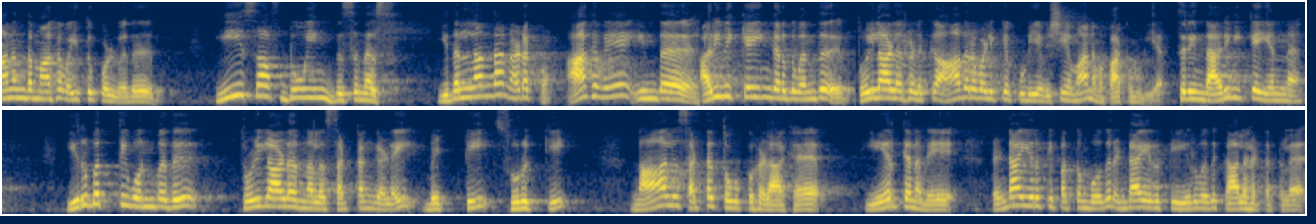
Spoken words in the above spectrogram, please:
ஆனந்தமாக வைத்துக்கொள்வது ஈஸ் ஆஃப் டூயிங் பிசினஸ் இதெல்லாம் தான் நடக்கும். ஆகவே இந்த அறிவிக்கைங்கிறது வந்து தொழிலாளர்களுக்கு ஆதரவளிக்கக்கூடிய விஷயமா நம்ம பார்க்க முடியாது. சரி இந்த அறிவிக்கை என்ன? இருபத்தி ஒன்பது தொழிலாளர் நல சட்டங்களை வெட்டி சுருக்கி நாலு சட்ட தொகுப்புகளாக ஏற்கனவே ரெண்டாயிரத்தி பத்தொம்போது ரெண்டாயிரத்தி இருபது காலகட்டத்தில்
